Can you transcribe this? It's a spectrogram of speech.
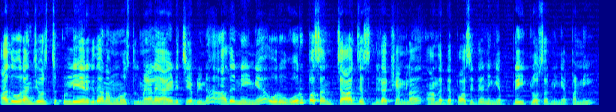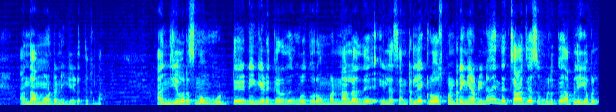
அது ஒரு அஞ்சு வருஷத்துக்குள்ளேயே இருக்குது. ஆனால் மூணு வருஷத்துக்கு மேலே ஆயிடுச்சு அப்படின்னா அதை நீங்கள் ஒரு ஒரு பர்சன்ட் சார்ஜஸ் டிடக்ஷனில் அந்த டெபாசிட்டை நீங்கள் ப்ரீ க்ளோஸர் நீங்கள் பண்ணி அந்த அமௌண்ட்டை நீங்கள் எடுத்துக்கலாம். அஞ்சு வருஷமும் விட்டு நீங்கள் எடுக்கிறது உங்களுக்கு ரொம்ப நல்லது. இல்லை சென்ட்ரலே க்ளோஸ் பண்ணுறீங்க அப்படின்னா இந்த சார்ஜஸ் உங்களுக்கு அப்ளிகபிள்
